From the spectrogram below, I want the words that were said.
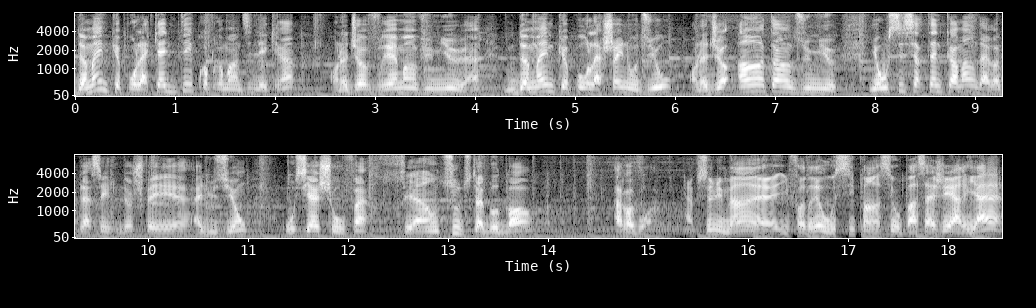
De même que pour la qualité proprement dit de l'écran, on a déjà vraiment vu mieux. Hein? De même que pour la chaîne audio, on a déjà entendu mieux. Il y a aussi certaines commandes à replacer. Là, je fais euh, allusion au siège chauffant. C'est en dessous du tableau de bord. À revoir. Absolument. Euh, il faudrait aussi penser aux passagers arrière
